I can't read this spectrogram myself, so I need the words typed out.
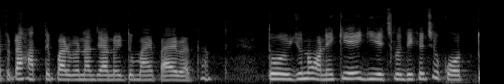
এতটা হাঁটতে পারবে না, জানোই তো মায়ের পায়ে ব্যথা। তো ওই জন্য অনেকেই গিয়েছিল, দেখেছ? কত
